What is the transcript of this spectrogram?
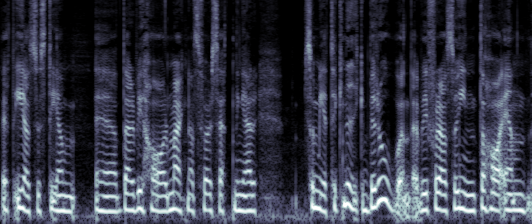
ett elsystem eh, där vi har marknadsförutsättningar som är teknikberoende. Vi får alltså inte ha en,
